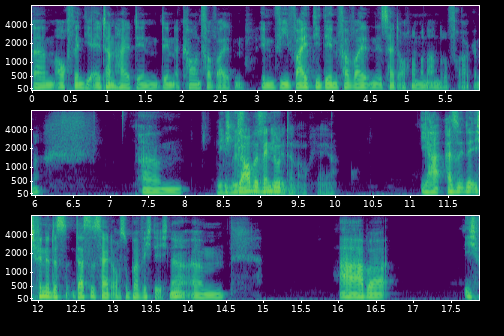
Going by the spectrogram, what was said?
ähm, auch wenn die Eltern halt den, den Account verwalten. Inwieweit die den verwalten, ist halt auch nochmal eine andere Frage. Ne? Ähm, nee, ich glaube, wenn du. Auch, ja, ja. ja, also ich finde, das, das ist halt auch super wichtig. Ne? Ähm, aber ich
